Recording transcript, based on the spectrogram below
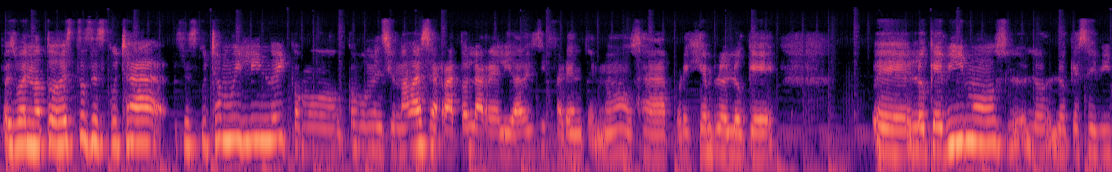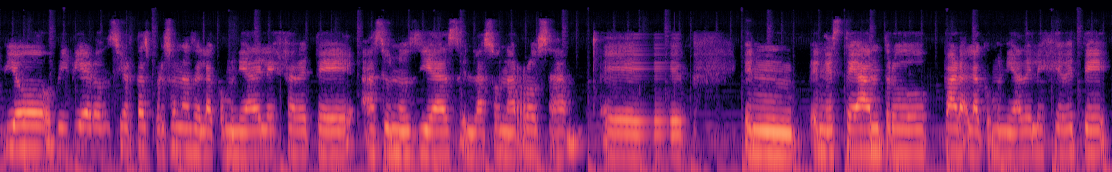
pues bueno, todo esto se escucha, se escucha muy lindo y como, como mencionaba hace rato, la realidad es diferente, ¿no? O sea, por ejemplo, lo que, eh, lo que vimos, lo, que se vivió, vivieron ciertas personas de la comunidad LGBT hace unos días en la zona rosa, eh, en, en este antro para la comunidad LGBT,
